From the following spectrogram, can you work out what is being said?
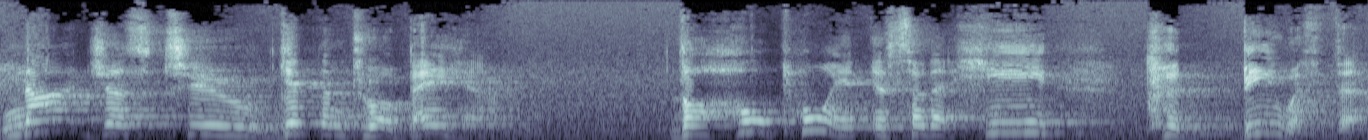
not just to get them to obey him. The whole point is so that he could be with them.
